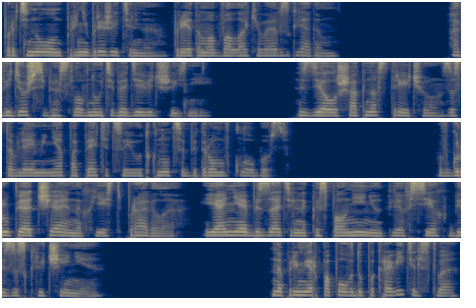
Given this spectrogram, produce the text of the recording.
Протянул он пренебрежительно, при этом обволакивая взглядом. А ведешь себя, словно у тебя девять жизней. Сделал шаг навстречу, заставляя меня попятиться и уткнуться бедром в глобус. В группе отчаянных есть правила, и они обязательны к исполнению для всех без исключения. Например, по поводу покровительства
